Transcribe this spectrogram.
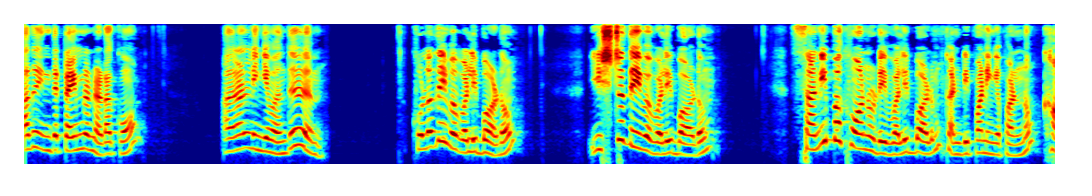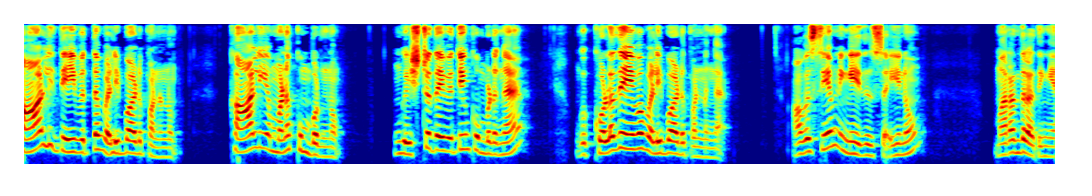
அது இந்த டைமில் நடக்கும். அதனால் நீங்கள் வந்து குலதெய்வ வழிபாடும் இஷ்ட தெய்வ வழிபாடும் சனி பகவானுடைய வழிபாடும் கண்டிப்பாக நீங்கள் பண்ணணும். காளி தெய்வத்தை வழிபாடு பண்ணணும். காளியம்மனை கும்பிடணும். உங்கள் இஷ்ட தெய்வத்தையும் கும்பிடுங்க. உங்கள் குலதெய்வ வழிபாடு பண்ணுங்கள் அவசியம் நீங்கள் இது செய்யணும். மறந்துடாதீங்க.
